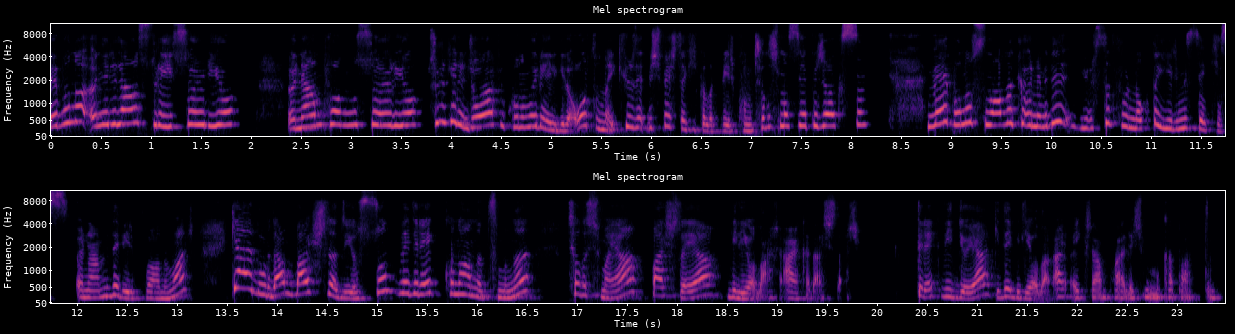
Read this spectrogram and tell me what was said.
Ve buna önerilen süreyi söylüyor. Önem puanını söylüyor. Türkiye'nin coğrafi konumuyla ilgili ortalama 275 dakikalık bir konu çalışması yapacaksın. Ve bunun sınavdaki önemi de 0.28. Önemli de bir puanı var. Gel buradan başla diyorsun ve direkt konu anlatımını çalışmaya başlayabiliyorlar arkadaşlar direkt videoya gidebiliyorlar. Ay ekran paylaşımımı kapattım.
